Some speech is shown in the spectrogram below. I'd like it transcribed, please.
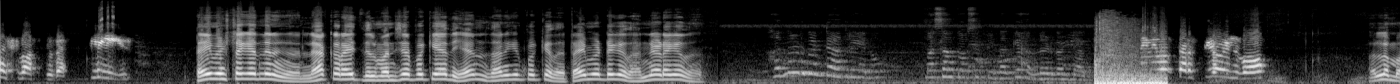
ಹಸಿವಾಗ್ತಿದೆ. ಪ್ಲೀಸ್ ಟೈಮ್ ಎಷ್ಟಾಗ್ಯದ ನಿನಗೆ? ಲ್ಯಾಕರ್ ಐತಿಲ್ಲ ಮನುಷ್ಯರ ಪಕ್ಕೆ ಅದ. ಏನು ದಾನಿಗಿನ ಪಕ್ಕೆ ಅದ? ಟೈಮ್ ಎಷ್ಟಾಗ್ಯದ ಹನ್ನೆರಡು ಆಗ್ಯದ ಹನ್ನೆರಡು ಗಂಟೆ ಆದ್ರೆ ಏನು? ಮಸಾಲೆ ದೋಸೆ ತಿನ್ನಕ್ಕೆ ಹನ್ನೆರಡು ಗಂಟೆ ಆಗಿದೆ ನೀನ್ ಇವಾಗ ತರ್ತೀಯೋ ಇಲ್ವೋ? ಅಲ್ಲಮ್ಮ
